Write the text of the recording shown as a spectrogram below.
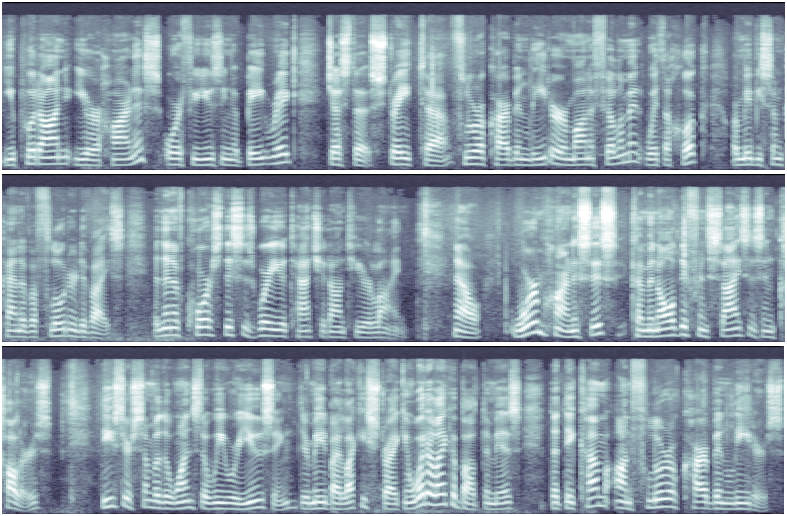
you put on your harness or if you're using a bait rig, just a straight uh, fluorocarbon leader or monofilament with a hook or maybe some kind of a floater device. And then, of course, this is where you attach it onto your line. Now, worm harnesses come in all different sizes and colors. These are some of the ones that we were using. They're made by Lucky Strike. And what I like about them is that they come on fluorocarbon leaders.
